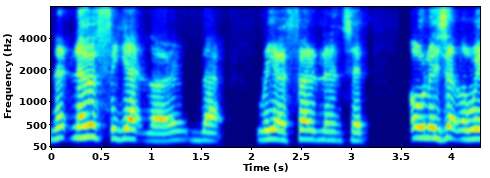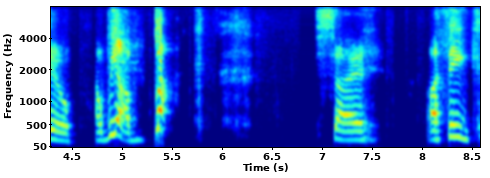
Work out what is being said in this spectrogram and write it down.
Ne- never forget though that Rio Ferdinand said, "Ole's at the wheel, and we are back." So, I think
